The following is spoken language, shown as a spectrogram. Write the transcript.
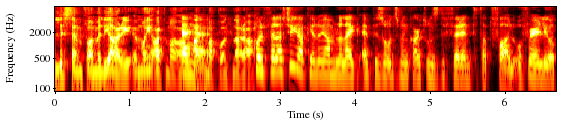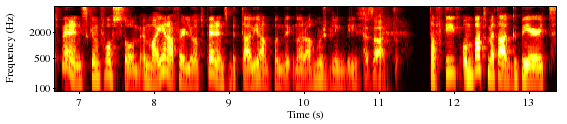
l-isem familjari imma jien qatt ma, qatt ma kont narah. Kull filgħaxija kienu jagħmlu like episodes minn cartoons differenti tat-tfal u Fairly Odd Parents kien fosthom imma jiena Fairly Odd Parents bit-Taljan kont bdejt narah mhux bl-Ingliż. Eżatt. Taf kif? U mbagħad meta kbirt,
